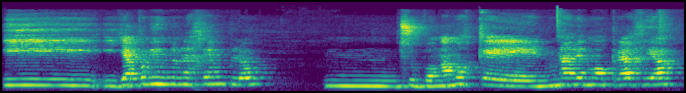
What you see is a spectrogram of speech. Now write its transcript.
Y, y ya poniendo un ejemplo, mm, supongamos que en una democracia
